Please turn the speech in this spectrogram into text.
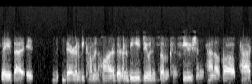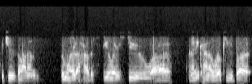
say that it they're going to be coming hard. They're going to be doing some confusion kind of uh, packages on them, similar to how the Steelers do uh, on any kind of rookie. But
